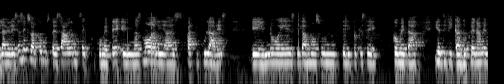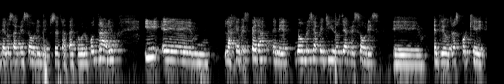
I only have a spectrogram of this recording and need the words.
La violencia sexual, como ustedes saben, se comete en unas modalidades particulares. no es, digamos, un delito que se cometa identificando plenamente a los agresores, de hecho se trata de todo lo contrario. Y eh, la JEP espera tener nombres y apellidos de agresores, eh, entre otras porque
